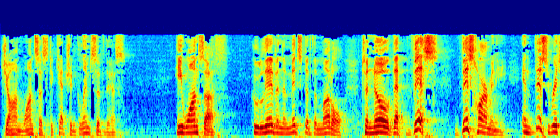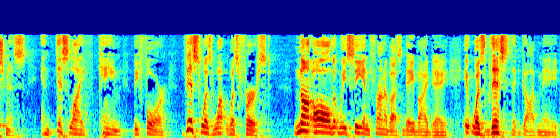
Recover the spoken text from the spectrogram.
John wants us to catch a glimpse of this. He wants us who live in the midst of the muddle to know that this, this harmony and this richness and this life came before. This was what was first. Not all that we see in front of us day by day. It was this that God made.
